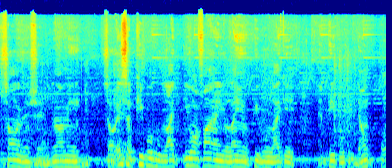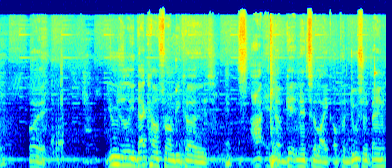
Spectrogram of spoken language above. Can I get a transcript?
songs and shit. You know what I mean? So it's a people who like you gonna find in your lane people who like it and people who don't. But usually that comes from because I end up getting into like a producer thing.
